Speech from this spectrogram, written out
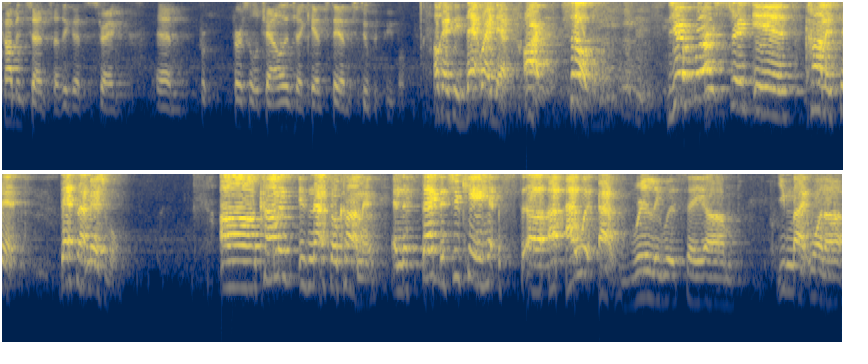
common sense. I think that's a strength, and per- personal challenge. I can't stand stupid. Okay, see that right there. All right, so your first strength is common sense. That's not measurable. Uh, common is not so common, and the fact that you can't, uh, I, I, would, I really would say, um, you might want to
